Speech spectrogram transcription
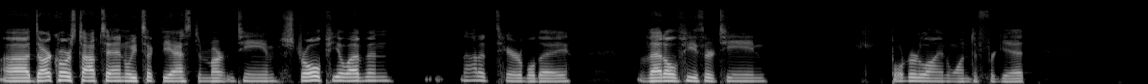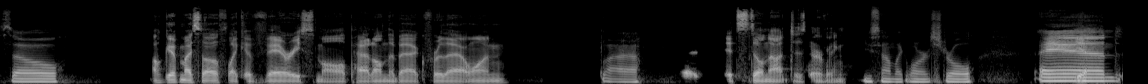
Uh, dark horse top 10, we took the Aston Martin team. Stroll P11, not a terrible day. Vettel P13, borderline one to forget. So I'll give myself like a very small pat on the back for that one. Uh, It's still not deserving. you sound like Lawrence Stroll. And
